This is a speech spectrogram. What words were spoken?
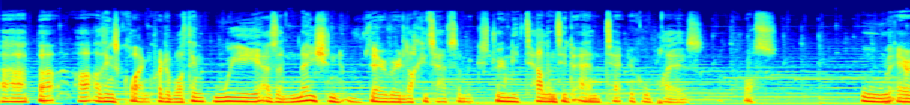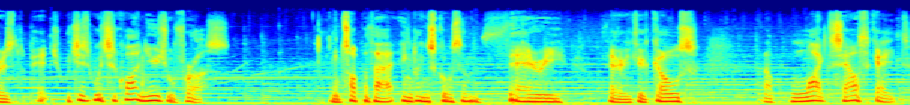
Uh, but I think it's quite incredible. I think we as a nation are very, very lucky to have some extremely talented and technical players across all areas of the pitch, which is which is quite unusual for us. On top of that, England scored some very, very good goals. And I'd like Southgate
